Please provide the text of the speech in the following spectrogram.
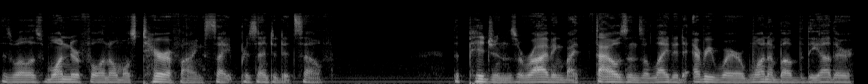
as well as wonderful and almost terrifying sight presented itself. The pigeons, arriving by thousands, alighted everywhere, one above the other,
